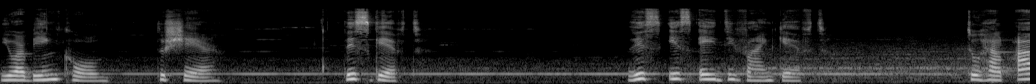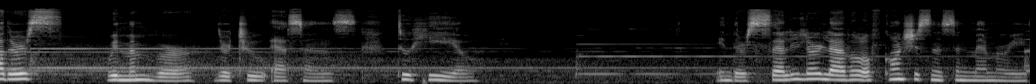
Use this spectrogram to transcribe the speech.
you are being called to share this gift. This is a divine gift to help others remember their true essence, to heal in their cellular level of consciousness and memories.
